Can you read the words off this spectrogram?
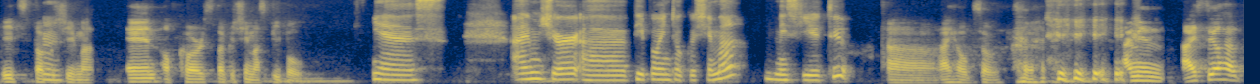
it's Tokushima. And of course, Tokushima's people. yes. I'm sure uh, people in Tokushima miss you too. Uh, I hope so. I mean, I still have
